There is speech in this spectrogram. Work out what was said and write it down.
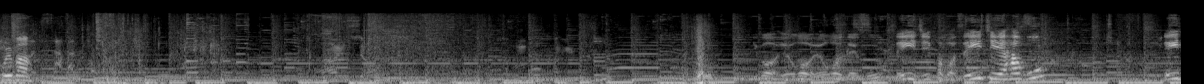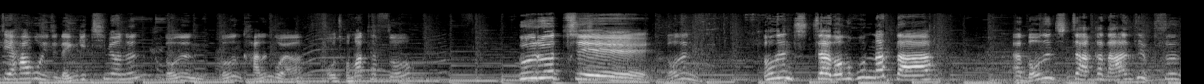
꿀밤. 이거 이거 이거 내고 세이지 봐봐 세이지 하고 세이지 하고 이제 냉기 치면은 너는 너는 가는 거야 어 저 맡았어 그렇지. 너는 너는 진짜 너는 혼났다. 야 너는 진짜 아까 나한테 무슨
